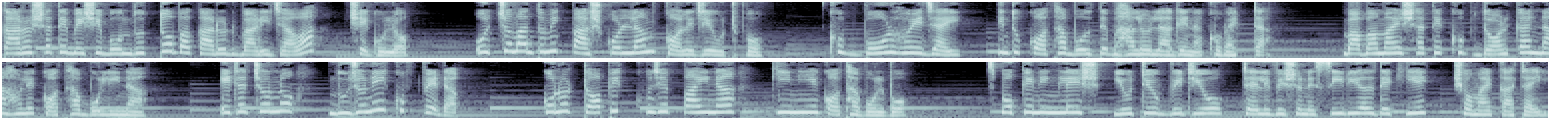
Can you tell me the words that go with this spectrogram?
কারোর সাথে বেশি বন্ধুত্ব বা কারোর বাড়ি যাওয়া, সেগুলো। উচ্চ মাধ্যমিক পাশ করলাম, কলেজে উঠব। খুব বোর হয়ে যাই, কিন্তু কথা বলতে ভালো লাগে না খুব একটা। বাবা মায়ের সাথে খুব দরকার না হলে কথা বলি না। এটার জন্য দুজনেই খুব ফেড আপ কোনো টপিক খুঁজে পাই না, কি নিয়ে কথা বলব। স্পোকেন ইংলিশ, ইউটিউব ভিডিও, টেলিভিশনে সিরিয়াল দেখিয়ে সময় কাটাই।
